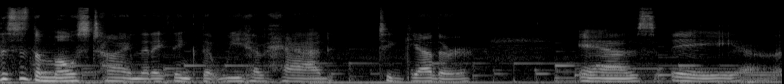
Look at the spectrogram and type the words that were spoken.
This is the most time that I think that we have had together as a uh,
